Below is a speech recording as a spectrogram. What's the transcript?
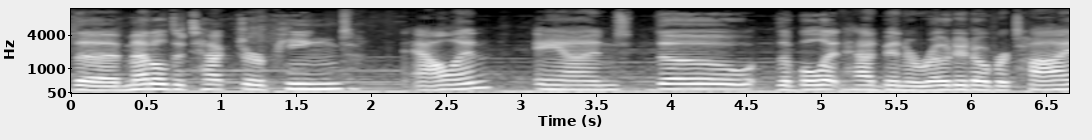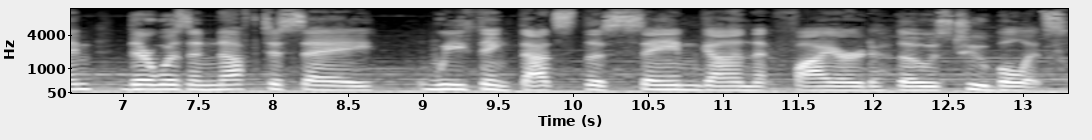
the metal detector pinged Alan. And though the bullet had been eroded over time, there was enough to say we think that's the same gun that fired those two bullets.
